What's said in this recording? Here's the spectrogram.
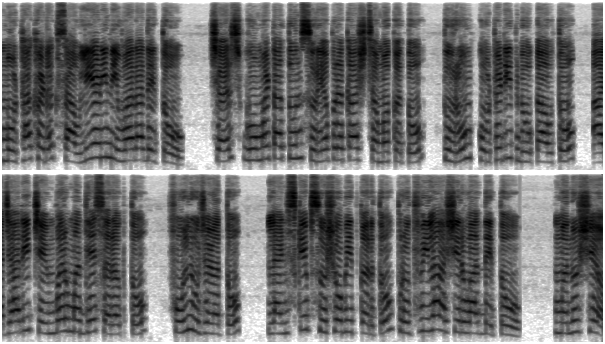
मोठा खडक सावली आणि निवारा देतो. चर्च घुमटातून सूर्यप्रकाश चमकतो तुरुंग कोठडीत डोकावतो आजारी चेंबरमध्ये सरकतो फूल उजळतो लँडस्केप सुशोभित करतो पृथ्वीला आशीर्वाद देतो. मनुष्य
